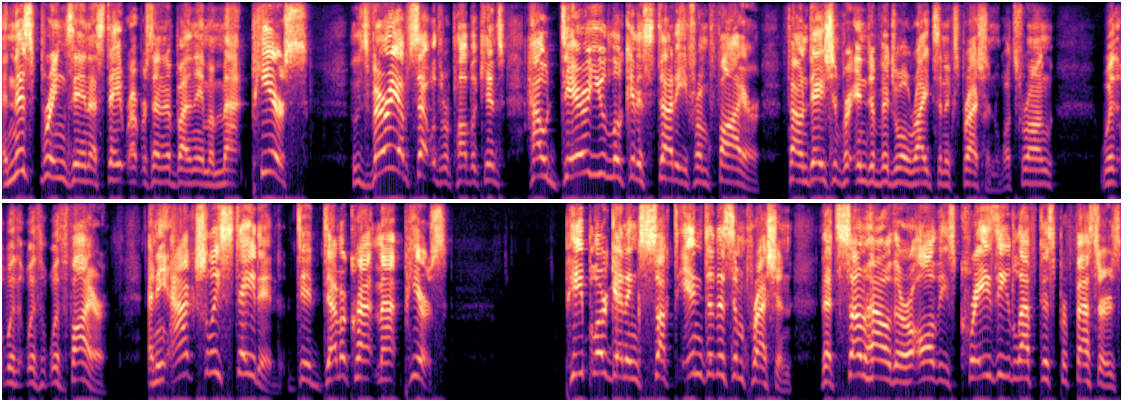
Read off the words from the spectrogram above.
And this brings in a state representative by the name of Matt Pierce, who's very upset with Republicans. How dare you look at a study from FIRE, Foundation for Individual Rights and Expression? What's wrong with, with, with, with FIRE? And he actually stated, did Democrat Matt Pierce, people are getting sucked into this impression that somehow there are all these crazy leftist professors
